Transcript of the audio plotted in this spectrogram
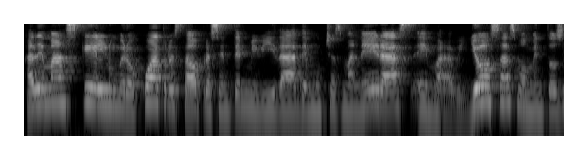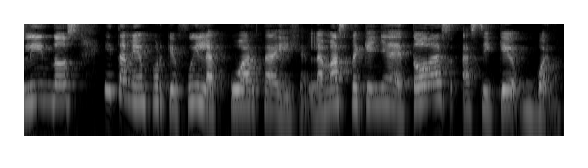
Además que el número 4 ha estado presente en mi vida de muchas maneras eh, maravillosas, momentos lindos y también porque fui la cuarta hija, la más pequeña de todas, así que bueno,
